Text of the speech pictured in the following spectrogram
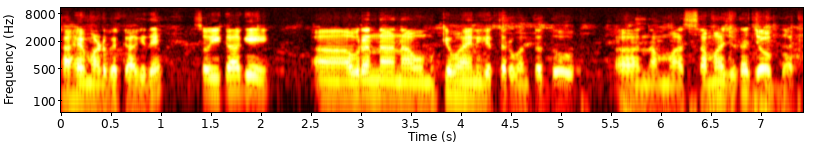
ಸಹಾಯ ಮಾಡಬೇಕಾಗಿದೆ. ಸೊ ಹೀಗಾಗಿ ಅವರನ್ನು ನಾವು ಮುಖ್ಯವಾಹಿನಿಗೆ ತರುವಂಥದ್ದು ನಮ್ಮ ಸಮಾಜದ ಜವಾಬ್ದಾರಿ.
